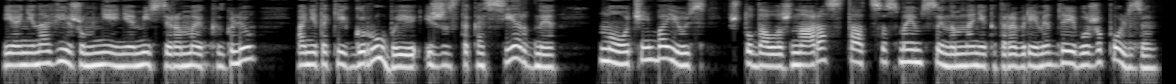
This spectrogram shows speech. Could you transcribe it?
Я ненавижу мнение мистера МcГлю они такие грубые и жестокосердные, но очень боюсь, что должна расстаться с моим сыном на некоторое время для его же пользы.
